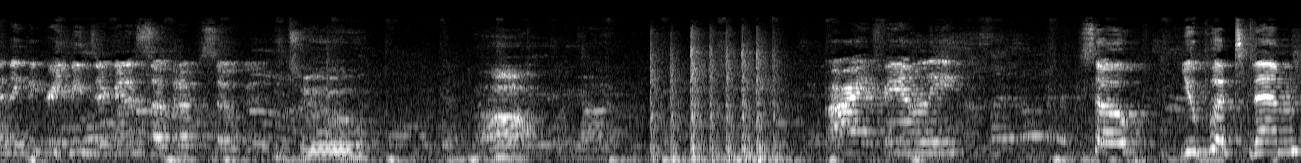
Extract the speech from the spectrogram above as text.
I think the green beans are gonna soak it up so good. Two. Oh my god. Alright, family. So you put them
